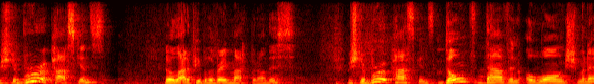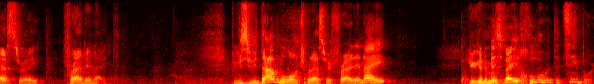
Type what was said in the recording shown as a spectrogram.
Mishnah Berurah Paskins, know a lot of people are very makbid on this. Mishnah Berurah Paskins don't daven along long Shemana Esrei Friday night. Because if you daven along long Shemana Esrei Friday night, you're going to miss Vayichulu with the Tzibur.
